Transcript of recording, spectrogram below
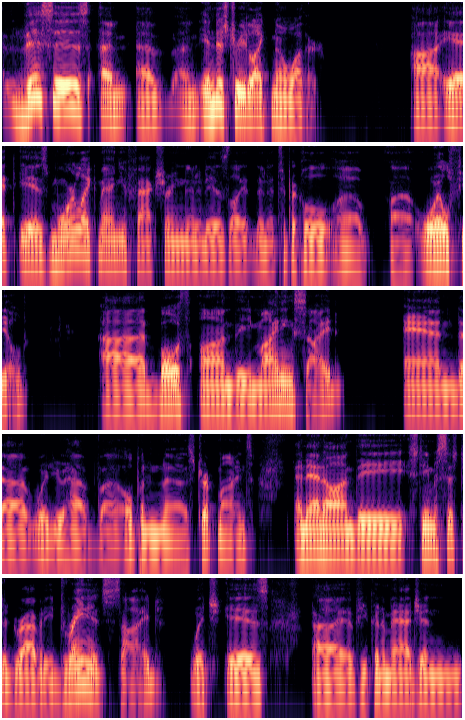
this is an a, an industry like no other. Uh, it is more like manufacturing than it is like than a typical uh, uh, oil field, uh, both on the mining side and uh, where you have uh, open strip mines, and then on the steam assisted gravity drainage side, which is, if you can imagine,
